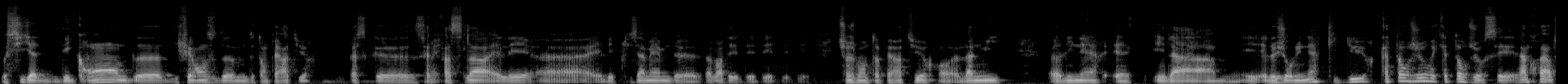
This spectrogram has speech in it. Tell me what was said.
Aussi, il y a des grandes euh, différences de, de température parce que cette face-là, elle est, euh, elle est plus à même d'avoir des, des, des, des, changements de température. La nuit, lunaire et, la, et, le jour lunaire qui dure 14 jours et 14 jours. C'est incroyable.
